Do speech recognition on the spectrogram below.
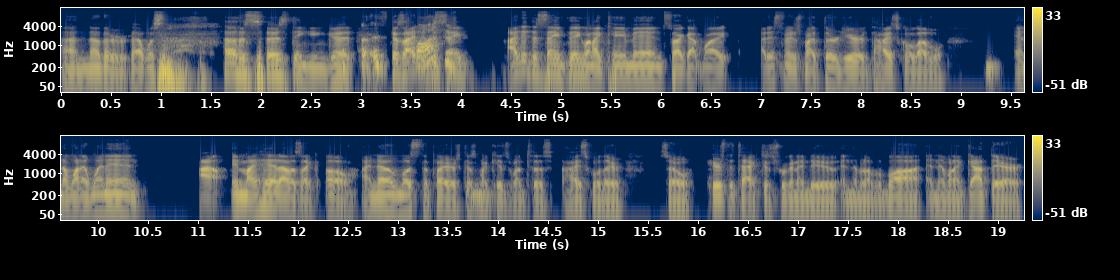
Another that was I was, I was thinking good because I did the same. I did the same thing when I came in. So I got my I just finished my third year at the high school level, and when I went in, I, in my head I was like, oh, I know most of the players because my kids went to high school there. So here's the tactics we're gonna do, and then blah blah blah. And then when I got there,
